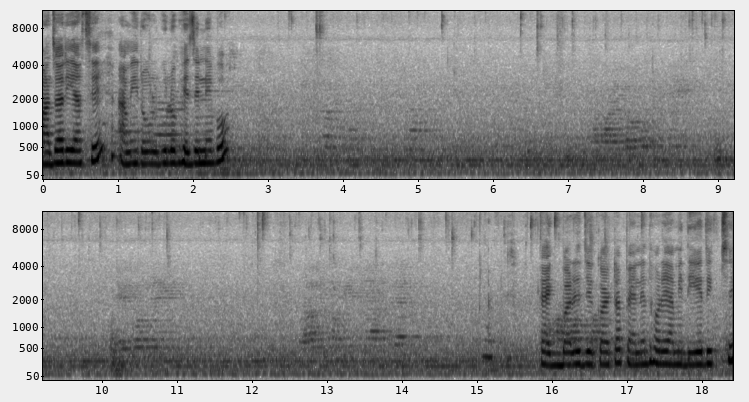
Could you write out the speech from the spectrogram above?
মাঝারি আছে, আমি রোলগুলো ভেজে নেব। একবারে যে কয়টা প্যানে ধরে আমি দিয়ে দিচ্ছি।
